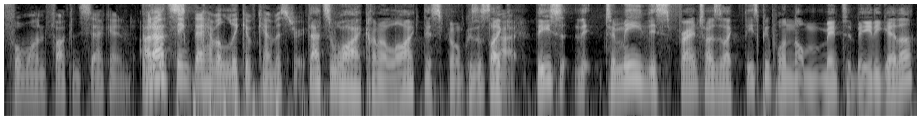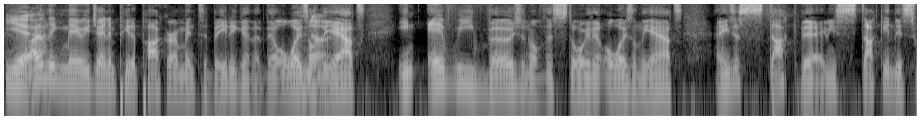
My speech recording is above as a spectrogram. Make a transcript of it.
for one fucking second. I don't That's- think they have a lick of chemistry. That's why I kind of like this film because it's like Right. these. th- to me, this franchise is like these people are not meant to be together. Yeah. I don't think Mary Jane and Peter Parker are meant to be together. They're always on No. the outs in every version of the story. They're always on the outs, and he's just stuck there. And he's stuck in this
